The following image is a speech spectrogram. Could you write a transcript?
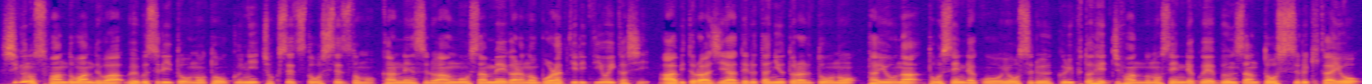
シグノスファンド1では Web3 等のトークンに直接投資せずとも関連する暗号資産銘柄のボラティリティを生かし、アービトラージやデルタニュートラル等の多様な投資戦略を要するクリプトヘッジファンドの戦略へ分散投資する機会を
